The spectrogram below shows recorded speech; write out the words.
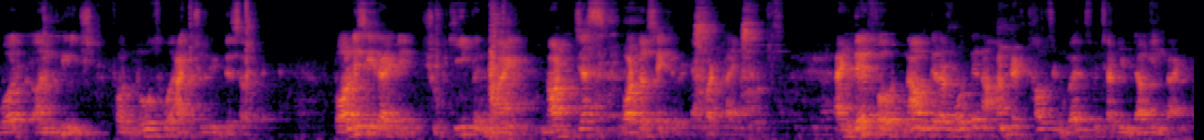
work unleashed for those who actually deserved it. Policy writing should keep in mind not just water security, but livelihoods. And therefore, now there are more than 100,000 wells which have been dug in Bangalore.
